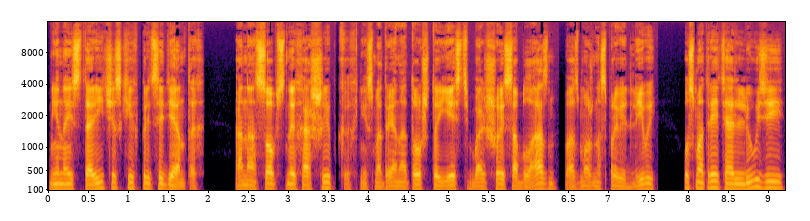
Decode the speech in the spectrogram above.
не на исторических прецедентах, а на собственных ошибках, несмотря на то, что есть большой соблазн, возможно, справедливый, усмотреть аллюзии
